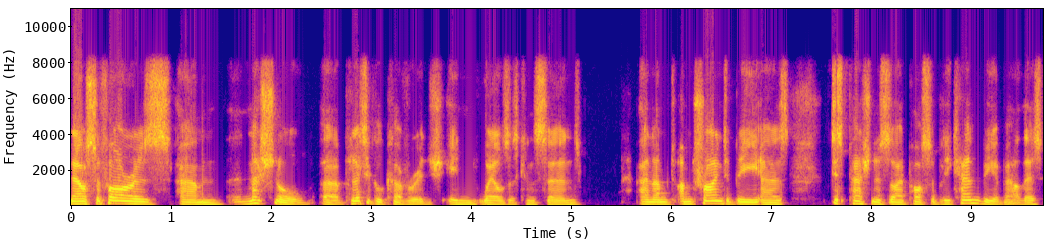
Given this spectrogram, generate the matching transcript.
Now, so far as um, national uh, political coverage in Wales is concerned, and I'm, I'm trying to be as dispassionate as I possibly can be about this,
